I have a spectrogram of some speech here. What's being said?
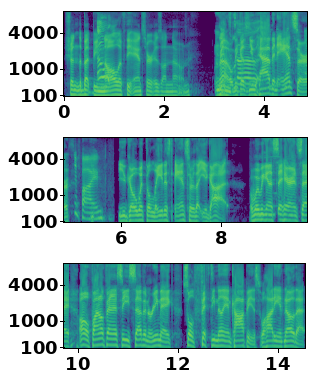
Shouldn't the bet be Oh. null if the answer is unknown? No, mean, because you uh, have an answer. Specified. You go with the latest answer that you got. Or What are we gonna mm-hmm. sit here and say? Oh, Final Fantasy VII remake sold 50 million copies. Well, how do you know that?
